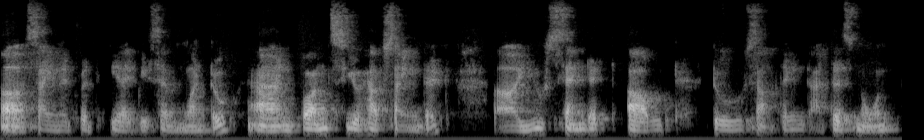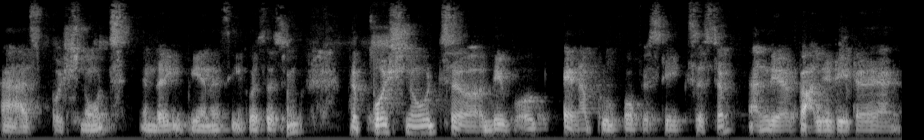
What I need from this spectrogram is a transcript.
uh, sign it with EIP 712. And once you have signed it, uh, you send it out to something that is known as push nodes in the EPNS ecosystem. The push nodes, uh, they work in a proof of stake system and they are validator and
